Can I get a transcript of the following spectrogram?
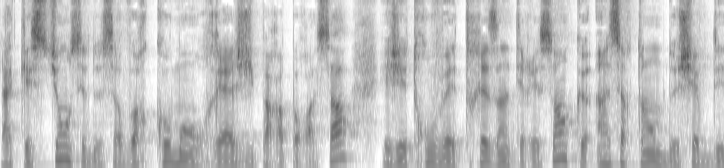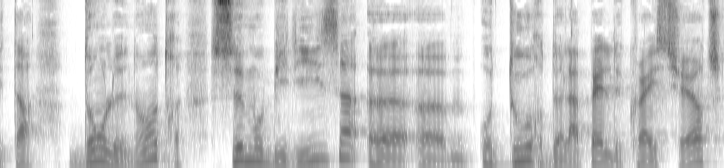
La question c'est de savoir comment on réagit par rapport à ça et j'ai trouvé très intéressant qu'un certain nombre de chefs d'État, dont le nôtre, se mobilisent euh, euh, autour de l'appel de Christchurch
